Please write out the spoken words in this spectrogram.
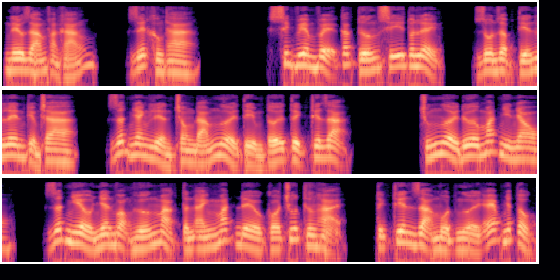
nếu dám phản kháng, giết không tha. Xích viêm vệ các tướng sĩ tuân lệnh, dồn dập tiến lên kiểm tra, rất nhanh liền trong đám người tìm tới tịch thiên dạ. Chúng người đưa mắt nhìn nhau, rất nhiều nhân vọng hướng mạc tấn ánh mắt đều có chút thương hại, tịch thiên dạ một người ép nhất tộc,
